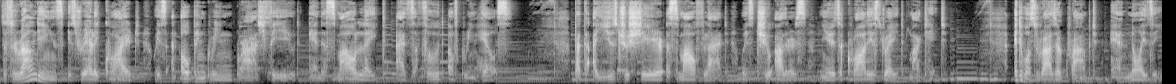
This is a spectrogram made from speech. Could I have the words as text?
The surroundings is really quiet with an open green grass field and a small lake at the foot of green hills. But I used to share a small flat with two others near the crowded street market. It was rather cramped and noisy,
